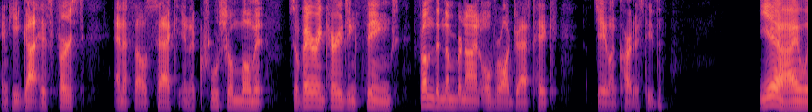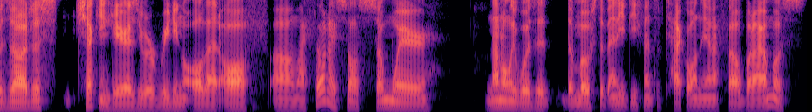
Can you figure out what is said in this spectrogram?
and he got his first NFL sack in a crucial moment. So very encouraging things from the number nine overall draft pick, Jalen Carter, Stephen. Yeah, I was uh, just checking here as you were reading all that off. Um, I thought I saw somewhere. Not only was it the most of any defensive tackle in the NFL, but I almost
